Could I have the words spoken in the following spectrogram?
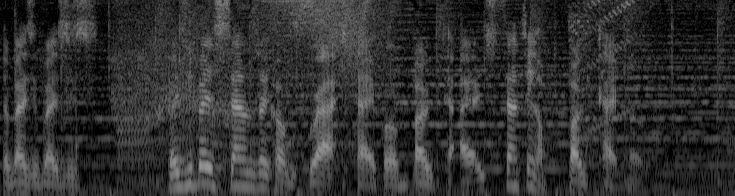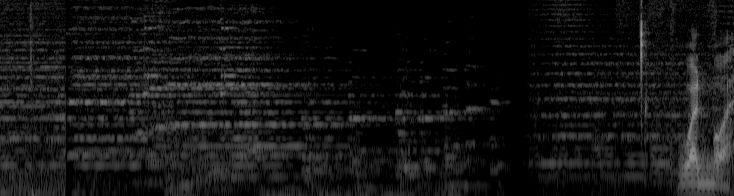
The Buzzy Buzz is... Buzzy Buzz sounds like a grass type or a bug type. It sounds like a bug type move. One more.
